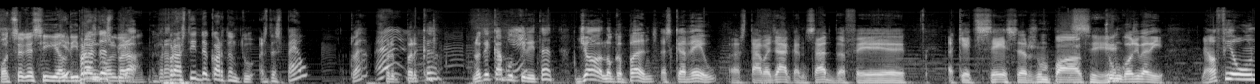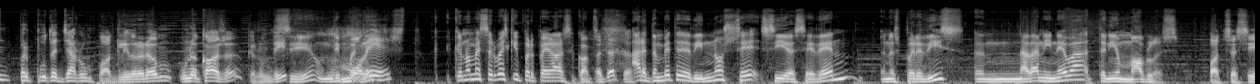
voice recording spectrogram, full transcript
Pot ser que sigui el dit però, des, però, engoliat. però estic d'acord amb tu, es despeu? Clar, per, per què? No té cap utilitat. Jo el que penso és que Déu estava ja cansat de fer aquests cèsars un poc sí. xungos i va dir anem a fer un per putejar-lo un poc. Li donarem una cosa, que és un dit, Sí, un dit molest, que només serveix que per pegar-se cops. Exacte. Ara, també t'he de dir, no sé si a Sedent, en el paradís, en Adán i Neva tenien mobles. Pot ser sí,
